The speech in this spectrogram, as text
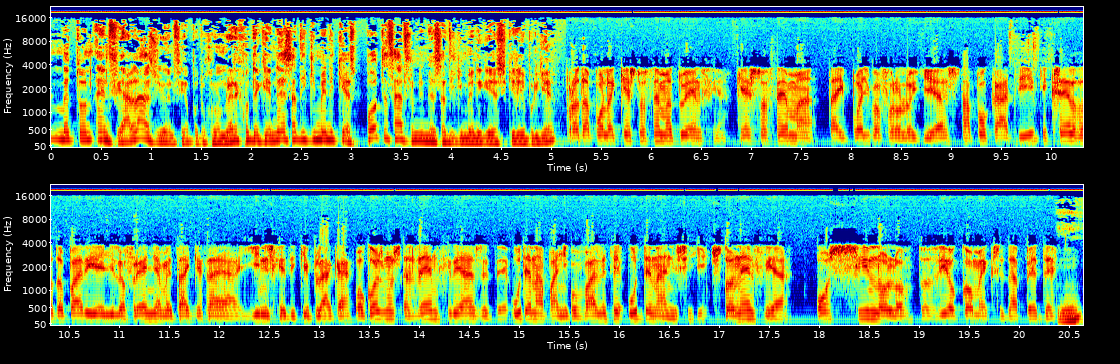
με τον ένφια. Αλλάζει ο ένφια από του χρόνου. Έρχονται και νέες αντικειμενικές. Πότε θα έρθουν οι νέες αντικειμενικές, κύριε Υπουργέ; Πρώτα απ' όλα και στο θέμα του ένφια και στο θέμα τα υπόλοιπα φορολογίας θα πω κάτι και ξέρω θα το πάρει η ελληνοφρένεια μετά και θα γίνει σχετική πλάκα. Ο κόσμος δεν χρειάζεται ούτε να πανικοβάλλεται ούτε να ανησυχεί. Στον ένφια ως σύνολο το 2,65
